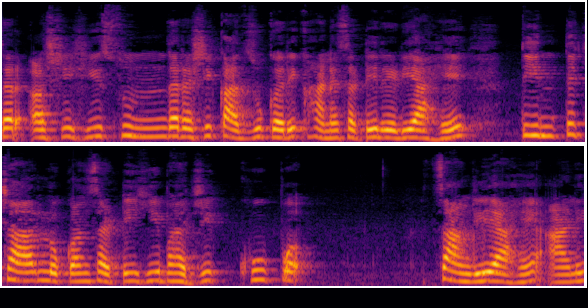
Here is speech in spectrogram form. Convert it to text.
तर अशी ही सुंदर अशी काजू करी खाण्यासाठी रेडी आहे. तीन ते चार लोकांसाठी ही भाजी खूप चांगली आहे आणि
